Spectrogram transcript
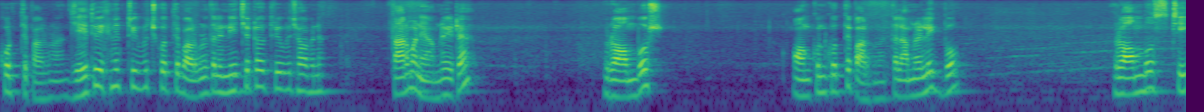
করতে পারব না। যেহেতু এখানে ত্রিভুজ করতে পারব না, তাহলে নিচেটাও ত্রিভুজ হবে না। তার মানে আমরা এটা রম্বস অঙ্কন করতে পারব না। তাহলে আমরা লিখব রম্বসটি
